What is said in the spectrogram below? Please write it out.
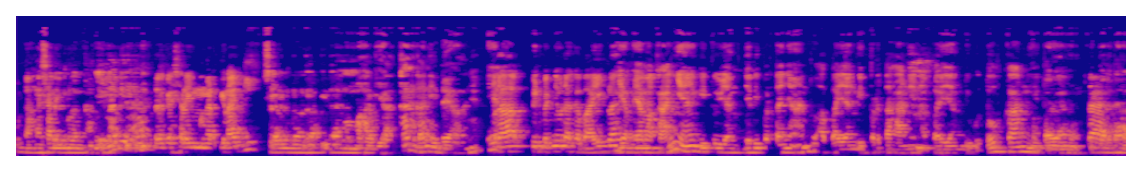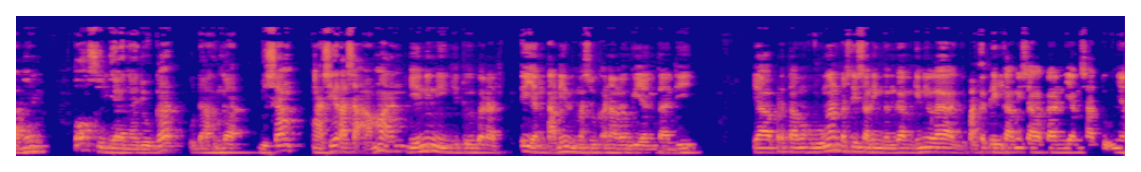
udah nggak saling melengkapi lagi kan. udah gak saling mengerti lagi Saling melengkapi dan membahagiakan kan idealnya. Ya. udah feedbacknya udah gak baik lah Ya, ya makanya gitu yang jadi pertanyaan tuh apa yang dipertahanin, apa yang dibutuhkan gitu. Apa yang pertahanan Oh si dianya juga udah nggak bisa ngasih rasa aman. Gini nih gitu ibarat eh yang tadi masuk analogi yang tadi ya pertama hubungan pasti saling genggam gini lah gitu. Pasti. ketika misalkan yang satunya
